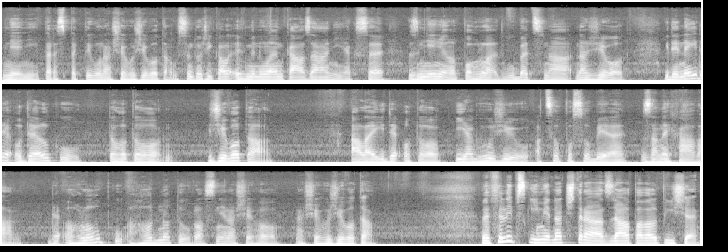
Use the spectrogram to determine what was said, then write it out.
mění perspektivu našeho života. Už jsem to říkal i v minulém kázání, jak se změnil pohled vůbec na, na život, kdy nejde o délku tohoto života, ale jde o to, jak ho žiju a co po sobě zanechávám. Jde o hloubku a hodnotu vlastně našeho, našeho života. Ve Filipským 1.14 dál Pavel píše,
